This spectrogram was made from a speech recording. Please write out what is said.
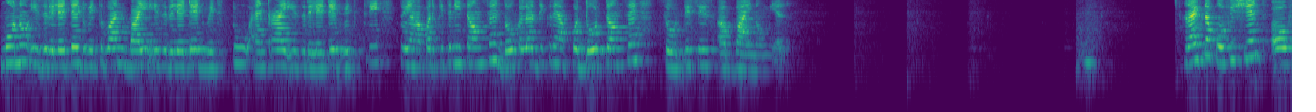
Mono is related with 1, bi is related with 2 and tri is related with 3. तो यहाँ पर कितनी टर्म्स हैं दो कलर दिख रहे हैं आपको दो टर्म्स हैं so this is a binomial write the coefficient of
